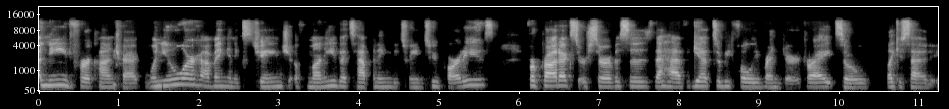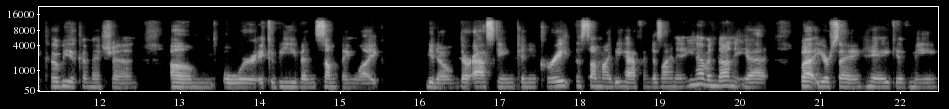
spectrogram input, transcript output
a need for a contract when you are having an exchange of money that's happening between two parties for products or services that have yet to be fully rendered, right? So, like you said, it could be a commission, um, or it could be even something like, you know, they're asking, can you create this on my behalf and design it? You haven't done it yet, but you're saying, hey, give me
